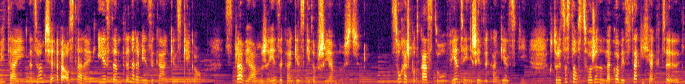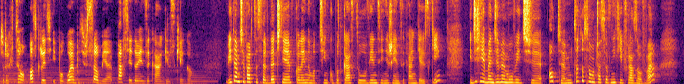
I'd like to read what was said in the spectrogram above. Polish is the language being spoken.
Witaj, nazywam się Ewa Ostarek i jestem trenerem języka angielskiego. Sprawiam, że język angielski to przyjemność. Słuchasz podcastu Więcej niż język angielski, który został stworzony dla kobiet takich jak ty, które chcą odkryć i pogłębić w sobie pasję do języka angielskiego. Witam Cię bardzo serdecznie w kolejnym odcinku podcastu Więcej niż język angielski. I dzisiaj będziemy mówić o tym, co to są czasowniki frazowe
